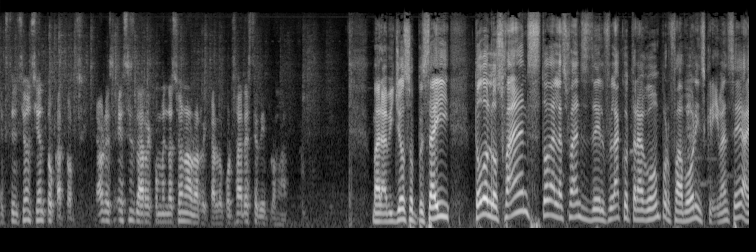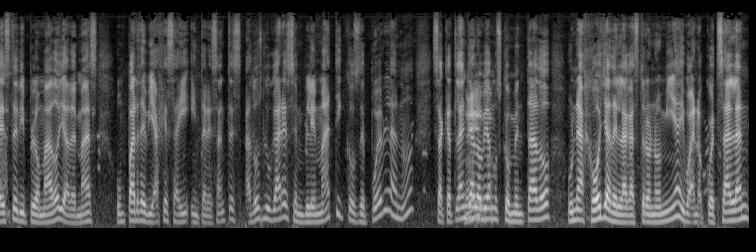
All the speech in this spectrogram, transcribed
extensión 114. Ahora, esa es la recomendación ahora, Ricardo, cursar este diplomado. Maravilloso. Pues ahí, todos los fans, todas las fans del Flaco Dragón, por favor, inscríbanse a este diplomado y además un par de viajes ahí interesantes a dos lugares emblemáticos de Puebla, ¿no? Zacatlán, ya lo habíamos comentado, una joya de la gastronomía y bueno, Cuetzalan,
